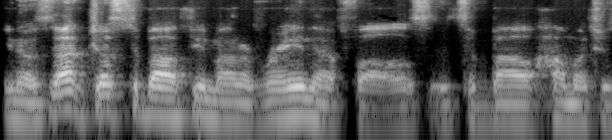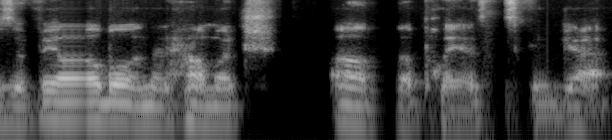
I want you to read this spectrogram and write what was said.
you know, it's not just about the amount of rain that falls, it's about how much is available and then how much uh, the plants can get.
